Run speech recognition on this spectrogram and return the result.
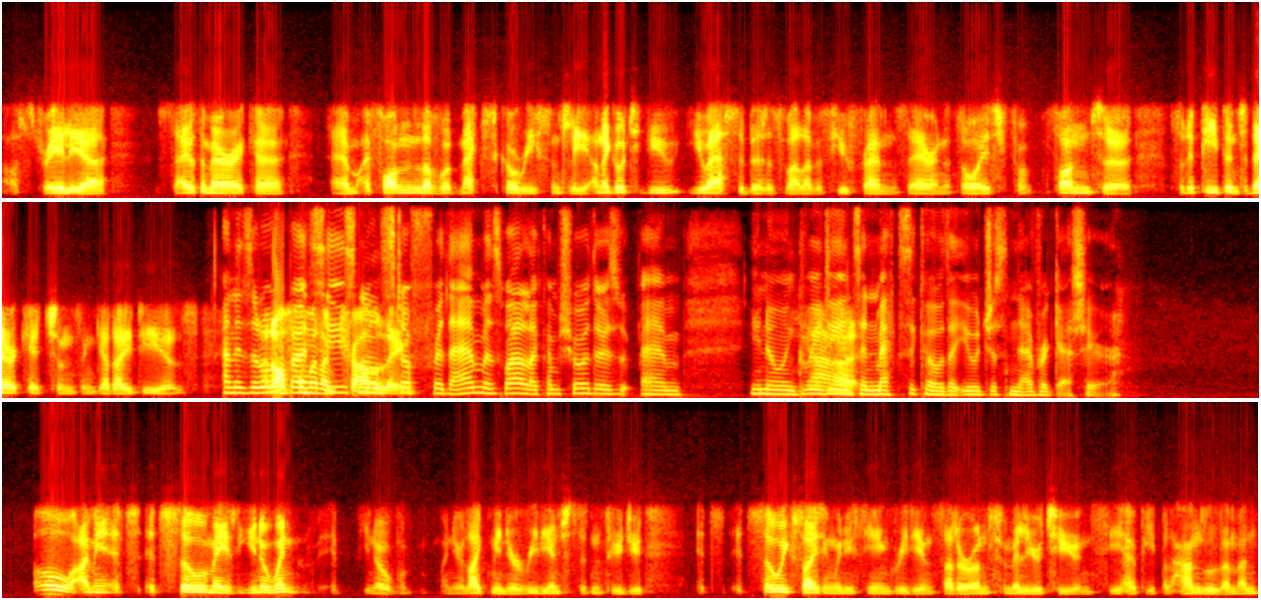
Australia, South America. Um, I've fallen in love with Mexico recently, and I go to the US a bit as well. I have a few friends there, and it's always f- fun to sort of peep into their kitchens and get ideas. And is it all And about seasonal stuff for them as well? Like I'm sure there's, um, you know, ingredients Yeah. in Mexico that you would just never get here. Oh, I mean, it's it's so amazing. You know, when you know when you're like me and you're really interested in food, you it's it's so exciting when you see ingredients that are unfamiliar to you and see how people handle them. And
